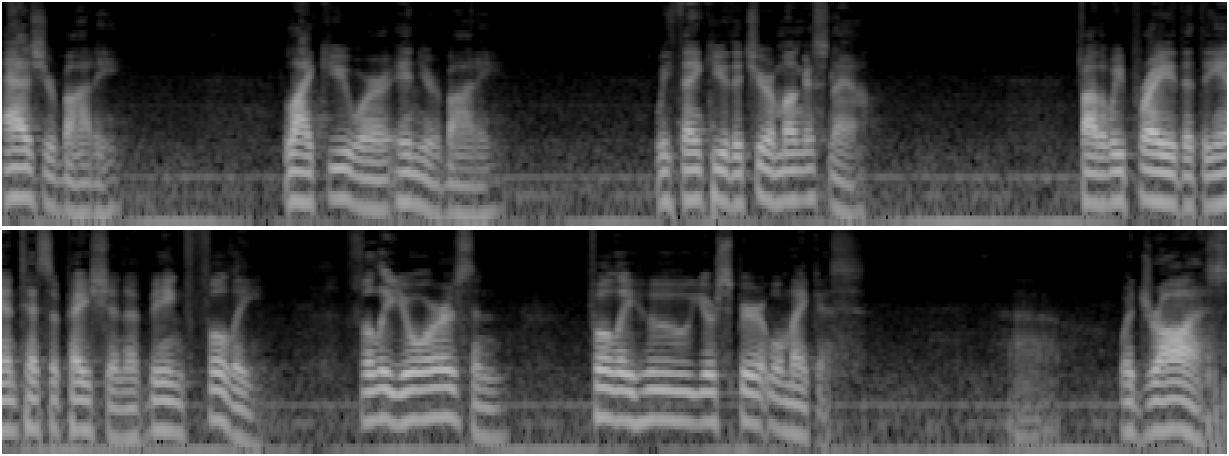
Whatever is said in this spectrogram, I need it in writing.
as your body like you were in your body. We thank you that you're among us now. Father, we pray that the anticipation of being fully, fully yours and fully who your Spirit will make us would draw us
